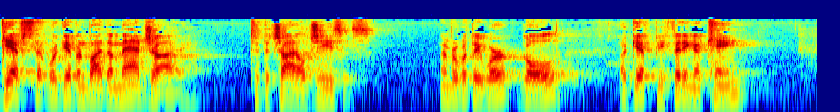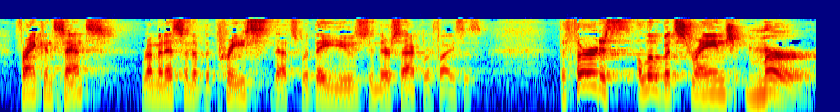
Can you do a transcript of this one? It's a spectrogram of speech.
gifts that were given by the Magi to the child Jesus. Remember what they were? Gold, a gift befitting a king. Frankincense, reminiscent of the priests. That's what they used in their sacrifices. The third is a little bit strange myrrh.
